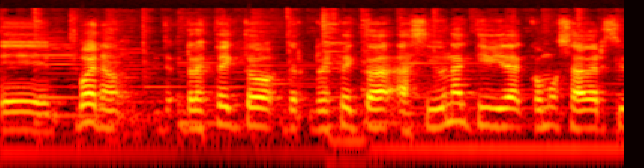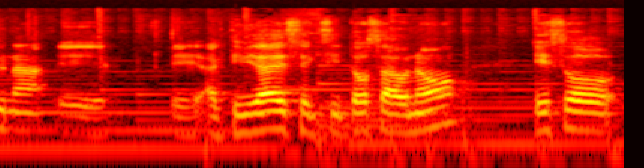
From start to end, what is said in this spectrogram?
Eh, bueno, respecto, respecto a, si una actividad, cómo saber si una eh, eh, actividad es exitosa o no, eso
